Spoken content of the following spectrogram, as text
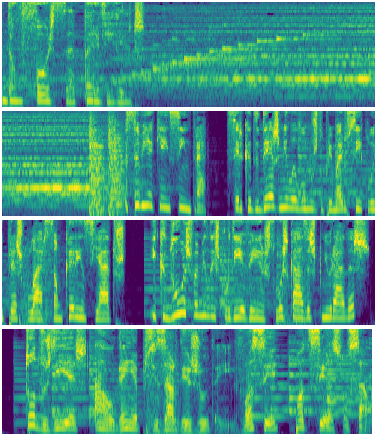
dão força para viver. Sabia que em Sintra, cerca de 10 mil alunos do primeiro ciclo e pré-escolar são carenciados e que duas famílias por dia vêm as suas casas penhoradas? Todos os dias há alguém a precisar de ajuda e você pode ser a solução.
